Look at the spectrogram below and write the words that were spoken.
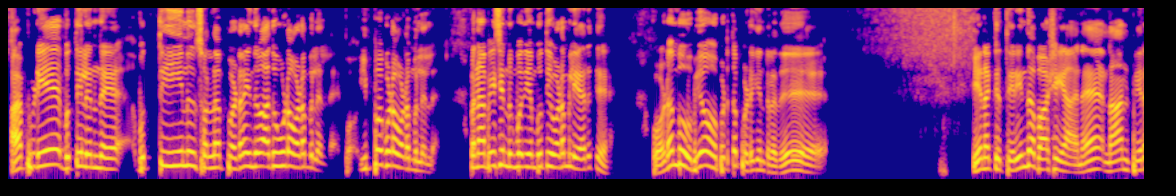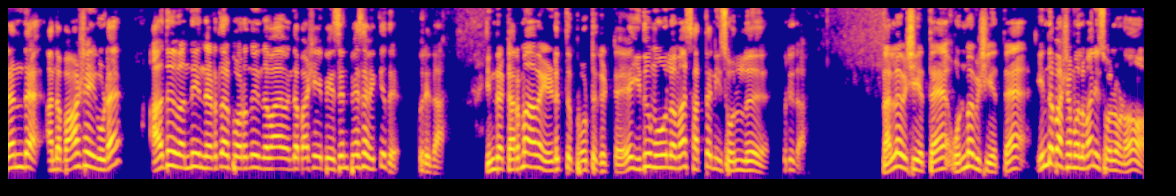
அப்படியே புத்தியில் இருந்த புத்தின்னு சொல்லப்படுற இந்த அது கூட உடம்புல இல்லை. இப்போ இப்போ கூட உடம்புல இல்லை. இப்போ நான் பேசிட்டு இருக்கும்போது என் புத்தி உடம்புலையா இருக்கு உடம்பு உபயோகப்படுத்தப்படுகின்றது. எனக்கு தெரிந்த பாஷையான நான் பிறந்த அந்த பாஷை கூட அது வந்து இந்த இடத்துல பிறந்து இந்த இந்த பாஷையை பேசுன்னு பேச வைக்குது. புரியுதா? இந்த கர்மாவை எடுத்து போட்டுக்கிட்டு இது மூலமா சத்த நீ சொல்லு. புரியுதா? நல்ல விஷயத்த உண்மை விஷயத்த இந்த பாஷை மூலமா நீ சொல்லணும்.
